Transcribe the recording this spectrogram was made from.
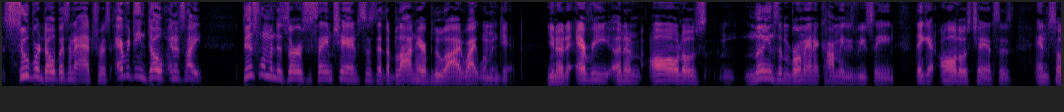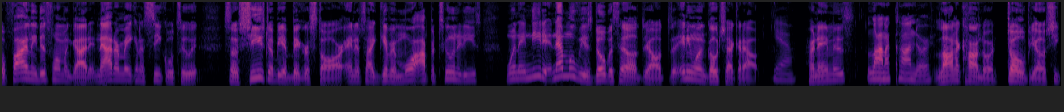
super dope as an actress, everything dope. And it's like this woman deserves the same chances that the blonde hair, blue eyed white woman get. You know, that every of them, all those millions of romantic comedies we've seen, they get all those chances. And so finally, this woman got it. Now they're making a sequel to it. So she's going to be a bigger star. And it's like giving more opportunities when they need it. And that movie is dope as hell, y'all. Anyone go check it out. Yeah. Her name is Lana Condor. Lana Condor. Dope, yo. She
